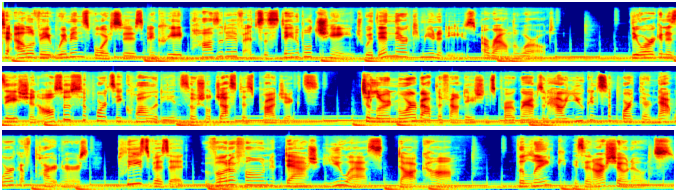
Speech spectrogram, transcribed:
to elevate women's voices and create positive and sustainable change within their communities around the world. The organization also supports equality and social justice projects. To learn more about the Foundation's programs and how you can support their network of partners, please visit Vodafone US.com. The link is in our show notes.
